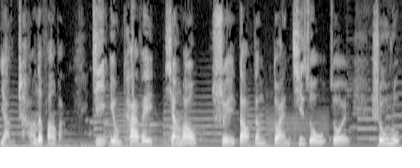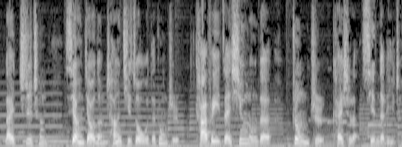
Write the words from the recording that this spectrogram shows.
养长的方法，即用咖啡、香茅、水稻等短期作物作为收入来支撑橡胶等长期作物的种植。咖啡在兴隆的种植开始了新的历程。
